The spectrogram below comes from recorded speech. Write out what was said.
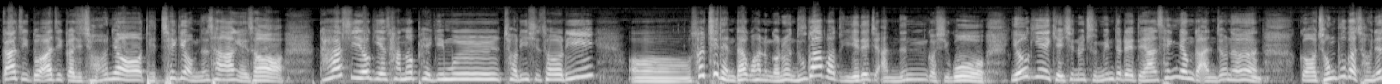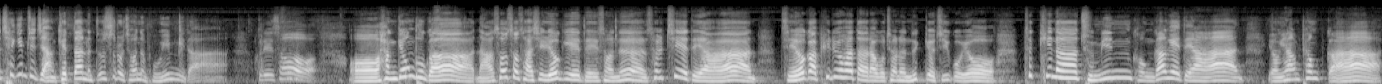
까지도 아직까지 전혀 대책이 없는 상황에서 다시 여기에 산업 폐기물 처리 시설이 어, 설치된다고 하는 거는 누가 봐도 이해되지 않는 것이고 여기에 계시는 주민들에 대한 생명과 안전은 그 정부가 전혀 책임지지 않겠다는 뜻으로 저는 보입니다. 그래서 어, 환경부가 나서서 사실 여기에 대해서는 설치에 대한 제어가 필요하다라고 저는 느껴지고요. 특히나 주민 건강에 대한 영향 평가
